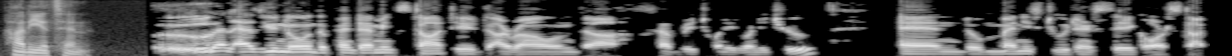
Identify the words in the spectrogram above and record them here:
হারিয়েছেন well as you know the pandemic started around uh, february 2022 and many students they got stuck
